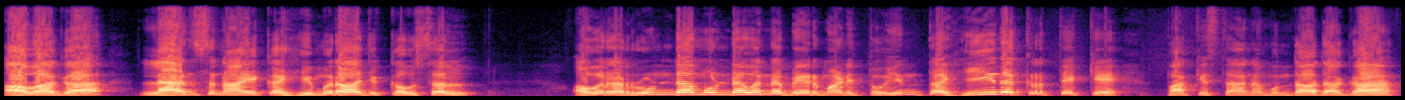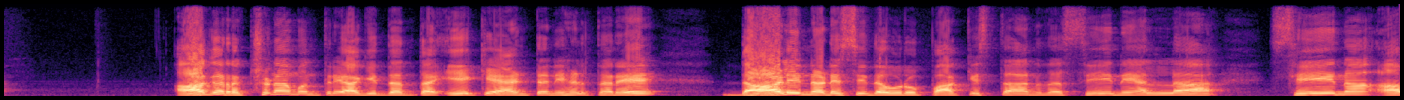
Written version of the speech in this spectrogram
ಆವಾಗ ಲ್ಯಾನ್ಸ್ ನಾಯಕ ಹಿಮರಾಜ್ ಕೌಸಲ್ ಅವರ ರುಂಡ ಮುಂಡವನ್ನು ಬೇರ್ ಮಾಡಿತ್ತು. ಇಂಥ ಹೀನ ಕೃತ್ಯಕ್ಕೆ ಪಾಕಿಸ್ತಾನ ಮುಂದಾದಾಗ, ಆಗ ರಕ್ಷಣಾ ಮಂತ್ರಿ ಆಗಿದ್ದಂಥ ಎ ಕೆ ಆಂಟನಿ ಹೇಳ್ತಾರೆ, ದಾಳಿ ನಡೆಸಿದವರು ಪಾಕಿಸ್ತಾನದ ಸೇನೆ ಅಲ್ಲ, ಸೇನಾ, ಆ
